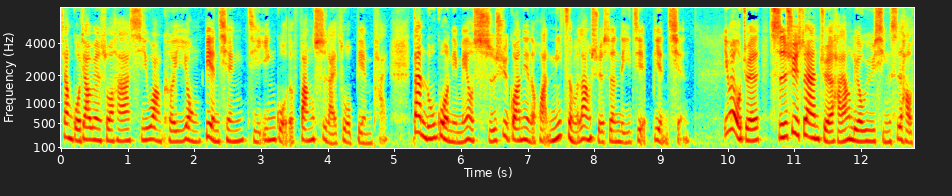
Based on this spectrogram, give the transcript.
像国教院说他希望可以用变迁及因果的方式来做编排，但如果你没有时序观念的话，你怎么让学生理解变迁？因为我觉得时序虽然觉得好像流于形式，好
